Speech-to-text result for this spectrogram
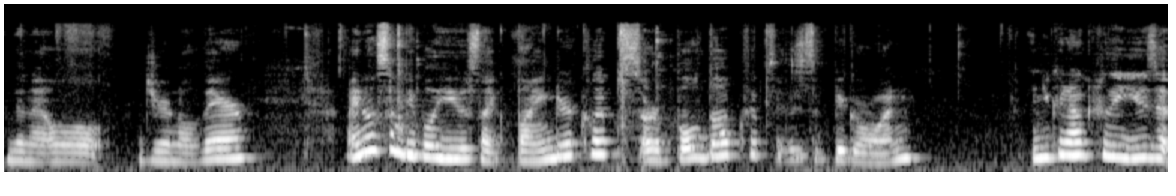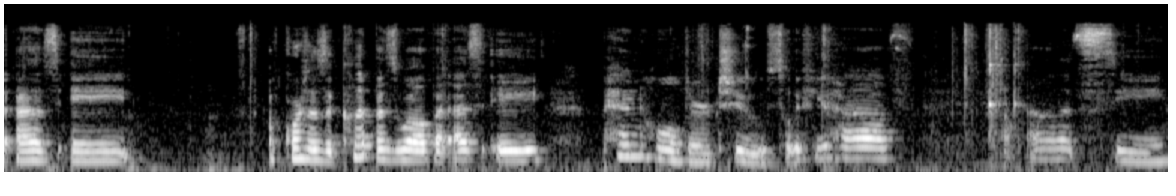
and then I will journal there. I know some people use like binder clips or bulldog clips, this is a bigger one, and you can actually use it as a, of course as a clip as well, but as a pen holder too. So if you have uh, let's see.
